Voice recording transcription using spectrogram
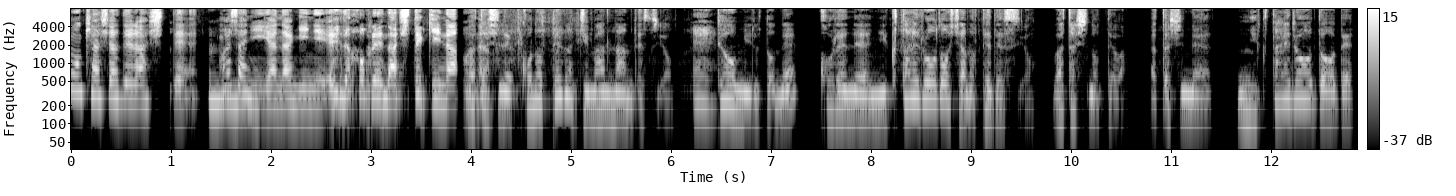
も華奢でらして、うん、まさに柳に枝折れなし的な。私ね、この手が自慢なんですよ。手を見るとね、これね、肉体労働者の手ですよ。私の手は。私ね、肉体労働で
